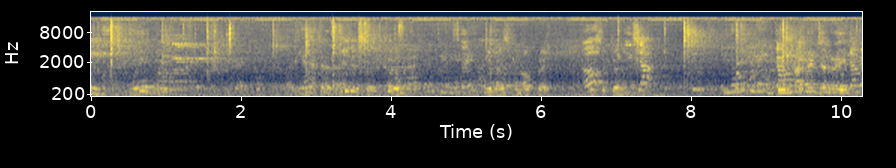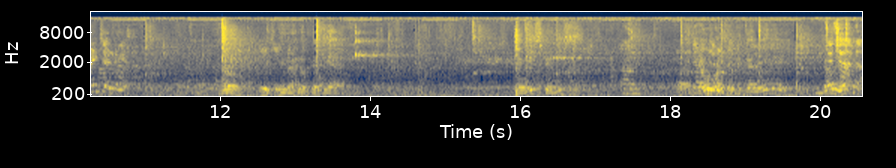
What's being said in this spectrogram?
You guys cannot play. Oh, it's a tournament. Isha. No play. Tournament चल रही है टूर्नामेंट चल रही है लो ये चीज़ मैंने क्या किया है टेनिस टेनिस क्या हुआ थे निकल ये क्या हुआ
